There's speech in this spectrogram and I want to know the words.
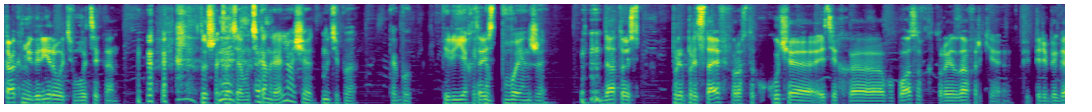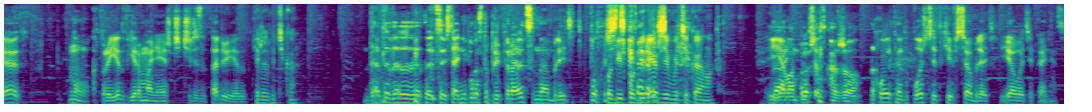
Как мигрировать в Ватикан? Слушай, а, кстати, а Ватикан реально вообще, ну, типа, как бы переехать есть- на ВНЖ? Да, то есть представь просто куча этих э, папуасов, которые из Африки пе- перебегают, ну, которые едут в Германию, они же через Италию едут. Через Ватикан. Да-да-да, то есть они просто припираются на, блядь, площадь. побережье Ватикана. и Да, я вам больше скажу. Заходят на эту площадь и такие, все, блядь, я ватиканец.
